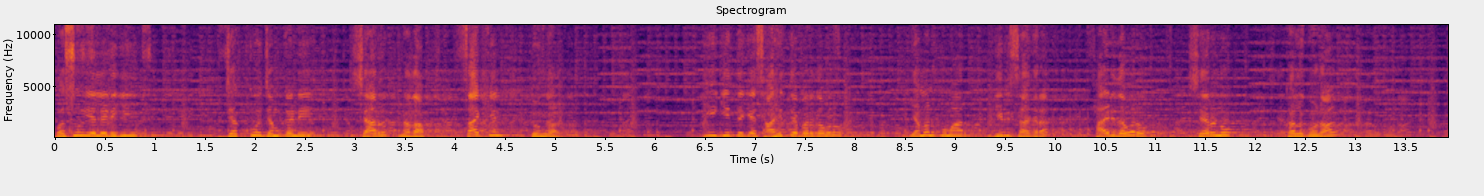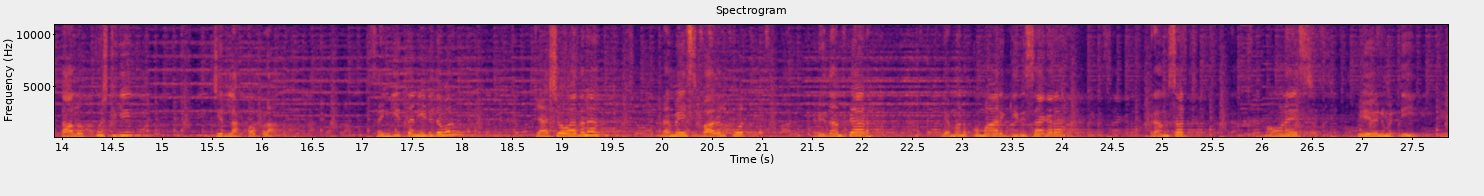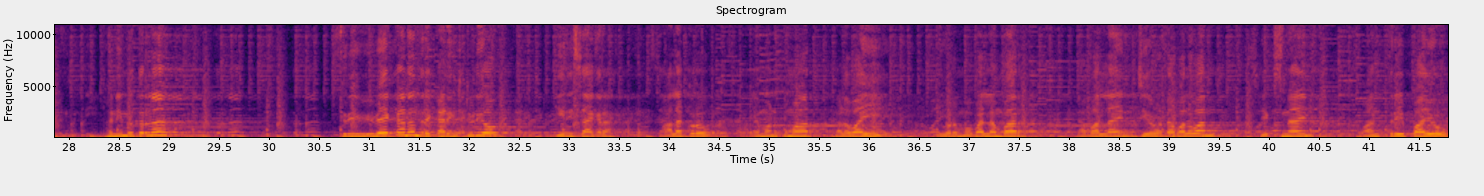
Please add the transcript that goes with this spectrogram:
ಬಸು ಎಲೆಡಿಗಿ ಜಕ್ಕು ಜಮಖಂಡಿ ಶಾರುಖ್ ನದಾಫ್ ಸಾಕಿಲ್ ತುಂಗಾಳ್. ಈ ಗೀತೆಗೆ ಸಾಹಿತ್ಯ ಬರೆದವರು ಯಮನ್ ಕುಮಾರ್ ಗಿರಿಸಾಗರ, ಹಾಡಿದವರು ಶರಣು ಕಲ್ಗೋನಾಳ್ ತಾಲೂಕು ಕುಷ್ಟಗಿ ಜಿಲ್ಲಾ ಕೊಪ್ಪಳ ಸಂಗೀತ ನೀಡಿದವರು ಕ್ಯಾಶೋವಾದನ ರಮೇಶ್ ಬಾಗಲ್ಕೋಟ್ ರಿದಂಪ್ಯಾರ್ ಯಮನ್ ಕುಮಾರ್ ಗಿರಿಸಾಗರ ಡ್ರಮ್ ಸಟ್ ಮೌನೇಶ್, ಬೇವಿನಮಟ್ಟಿ ಧ್ವನಿ ಮುದ್ರಣ ಶ್ರೀ ವಿವೇಕಾನಂದ ರೆಕಾರ್ಡಿಂಗ್ ಸ್ಟುಡಿಯೋ, ಗಿರಿಸಾಗರ. ಮಾಲಕರು ಯಮನ್ ಕುಮಾರ್ ದಳವಾಯಿ. ಇವರ mobile number double nine zero double one six nine one three five.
